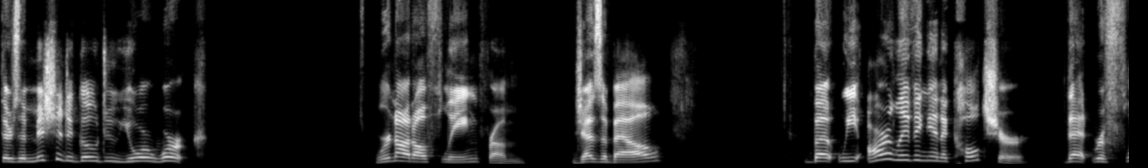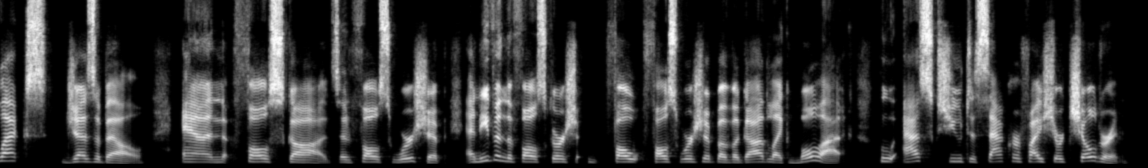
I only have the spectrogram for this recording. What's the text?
There's a mission to go do your work. We're not all fleeing from Jezebel, but we are living in a culture that reflects Jezebel and false gods and false worship, and even the false worship, false worship of a god like Moloch, who asks you to sacrifice your children.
